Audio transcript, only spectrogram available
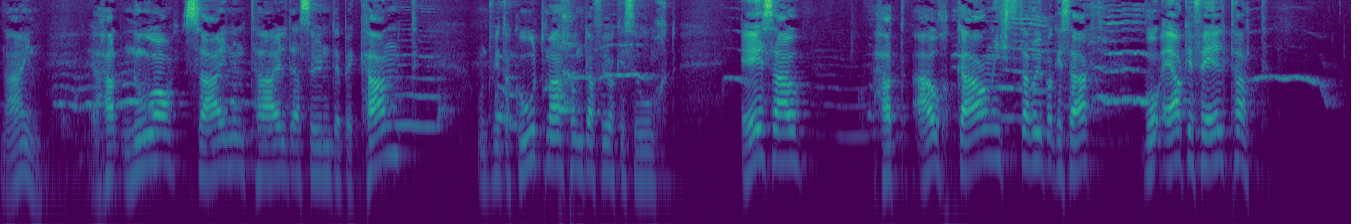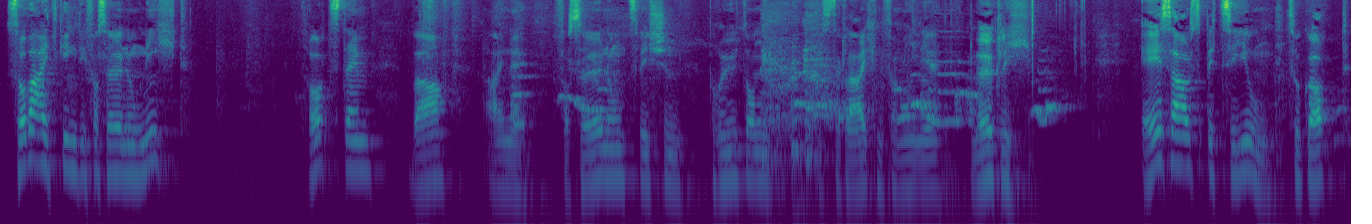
Nein, er hat nur seinen Teil der Sünde bekannt und Wiedergutmachung dafür gesucht. Esau hat auch gar nichts darüber gesagt, wo er gefehlt hat. So weit ging die Versöhnung nicht. Trotzdem war eine Versöhnung zwischen Brüdern aus der gleichen Familie möglich. Esaus Beziehung zu Gott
